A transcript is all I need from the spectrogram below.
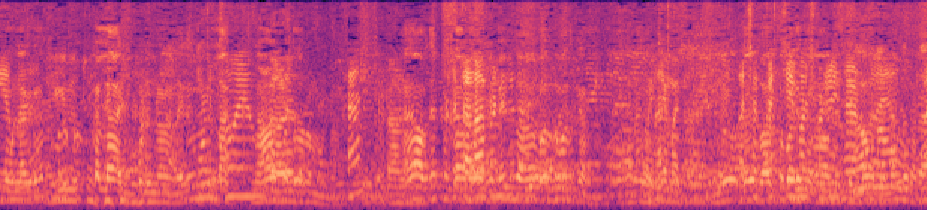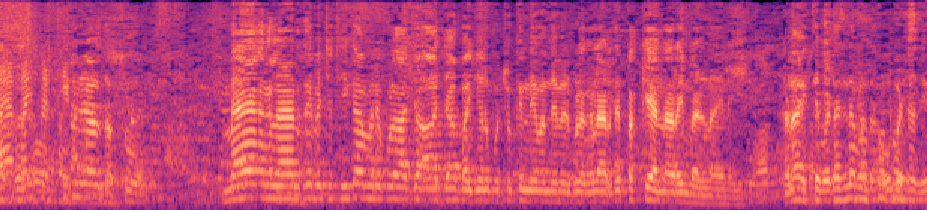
ਫੋਨ ਲੱਗ ਰਿਹਾ ਤੂੰ ਕੱਲਾ ਅੱਜ ਕੁੜੀ ਨਾਲ ਲੱਗਾ ਹੁਣ ਲੱਗ- ਨਾਲ ਪਿੰਡ ਦਾ ਮੁੰਡਾ। ਹੈ? ਆਪਦੇ ਪਿੰਡ ਦਾ ਬੰਦੋਬਸਤ ਕਰ। ਕੱਚੇ ਮਛਲੀ ਮੈਂ ਬਾਈ ਫਿਰ ਨਾਲ ਦੱਸੋ। ਮੈਂ ਇੰਗਲੈਂਡ ਦੇ ਵਿੱਚ ਠੀਕ ਆ ਮੇਰੇ ਕੋਲ ਅੱਜ ਅੱਜ ਆ ਬਾਈਆਂ ਨੂੰ ਪੁੱਛੋ ਕਿੰਨੇ ਬੰਦੇ ਮੇਰੇ ਕੋਲ ਇੰਗਲੈਂਡ ਦੇ ਪੱਕੇ ਐਨਆਰਆਈ ਮਿਲਣ ਆਏ ਨੇ ਜੀ। ਹਨਾ ਇੱਥੇ ਬੈਠਾ ਸੀ ਨਾ ਬੰਦਾ ਉਹ ਬੈਠਾ ਸੀ।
